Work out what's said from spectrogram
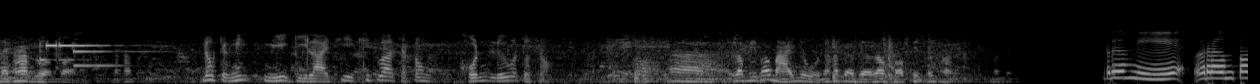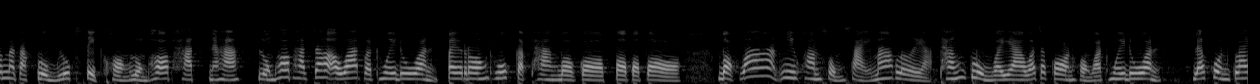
ในภาพรวมก่อน นอกจากนี้มีอีกกี่รายที่คิดว่าจะต้องค้นหรือว่าตรวจสอบอ่าเรามีเป้าหมายอยู่นะครับเดี๋ยวเดี๋ยวเราขอปิดไว้ก่อนมันเป็นเรื่องนี้เริ่มต้นมาจากกลุ่มลูกศิษย์ของหลวงพ่อพัดนะคะ หลวงพ่อพัดเจ้าอาวาสวัดห้วยด้วน ไปร้องทุกข์กับทางบกปปป บอกว่ามีความสงสัยมากเลยอะทั้งกลุ่มวายาวัจกรของวัดห้วยด้วน และคนใกล้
